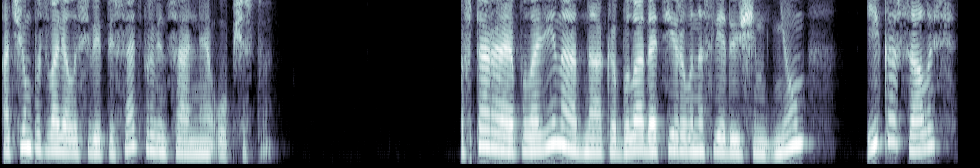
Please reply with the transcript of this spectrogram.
о чем позволяло себе писать провинциальное общество. Вторая половина, однако, была датирована следующим днем и касалась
